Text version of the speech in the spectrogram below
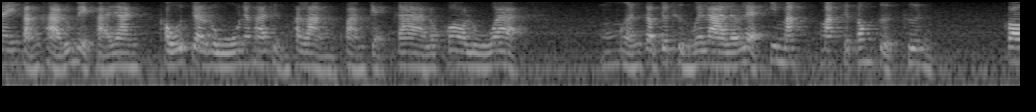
ในสังขารุเบกขายานเขาจะรู้นะคะ ถึงพลังความแก่กล้า แล้วก็รู้ว่าเหมือนกับจะถึงเวลาแล้วแหละที่มักมักจะต้องเกิดขึ้น ก็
